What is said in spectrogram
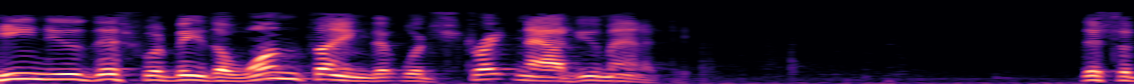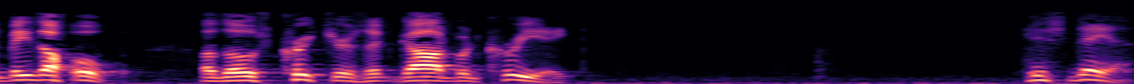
He knew this would be the one thing that would straighten out humanity. This would be the hope of those creatures that God would create. His death.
